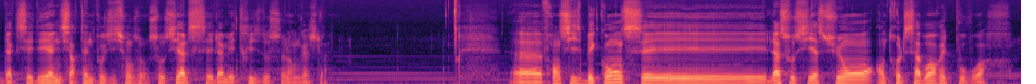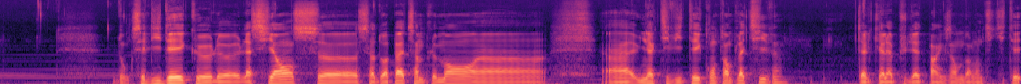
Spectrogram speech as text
d'accéder à une certaine position sociale, c'est la maîtrise de ce langage-là. Francis Bacon, c'est l'association entre le savoir et le pouvoir. Donc c'est l'idée que la science, euh, ça ne doit pas être simplement une activité contemplative, telle qu'elle a pu l'être par exemple dans l'Antiquité,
